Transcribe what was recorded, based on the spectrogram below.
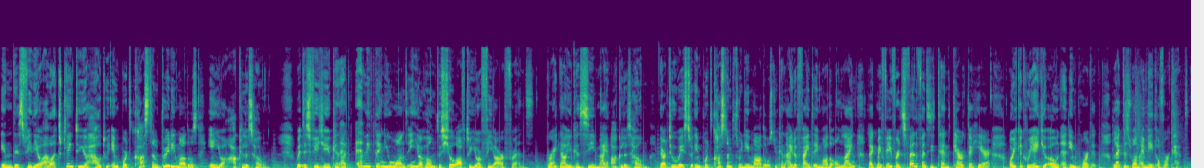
In this video, I'll explain to you how to import custom 3D models in your Oculus Home. With this feature, you can add anything you want in your home to show off to your VR friends. Right now you can see my Oculus Home. There are two ways to import custom 3D models. You can either find a model online, like my favorite Final Fantasy X character here, or you can create your own and import it, like this one I made of Rocket.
